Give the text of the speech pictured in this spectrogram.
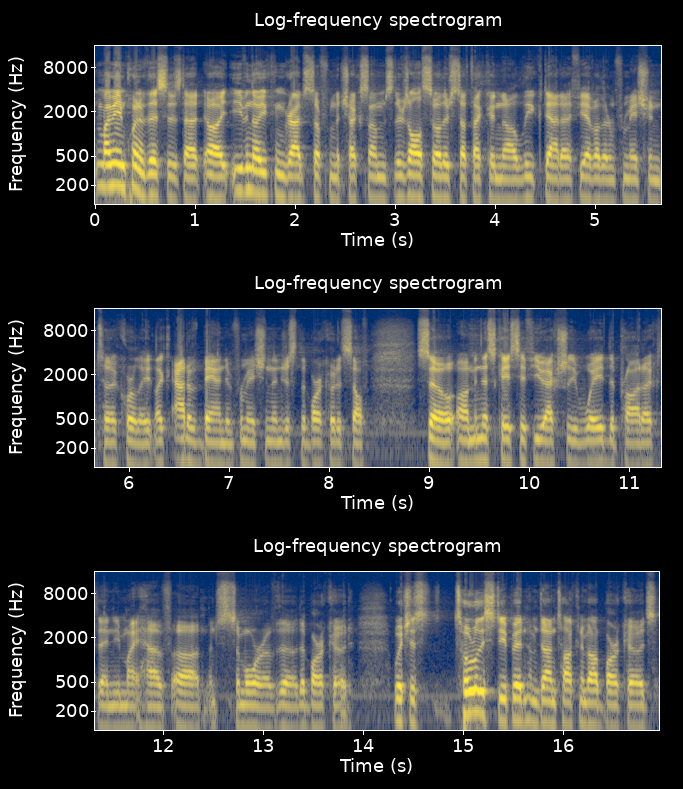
my main point of this is that uh, even though you can grab stuff from the checksums, there's also other stuff that can uh, leak data if you have other information to correlate, like out-of-band information than just the barcode itself. So um, in this case, if you actually weighed the product, then you might have uh, some more of the, the barcode, which is totally stupid. I'm done talking about barcodes.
